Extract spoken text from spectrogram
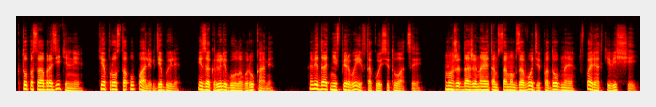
Кто посообразительнее, те просто упали, где были, и закрыли головы руками. Видать, не впервые в такой ситуации. Может, даже на этом самом заводе подобное в порядке вещей.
